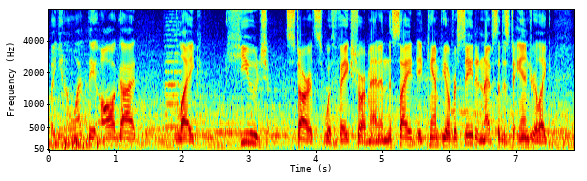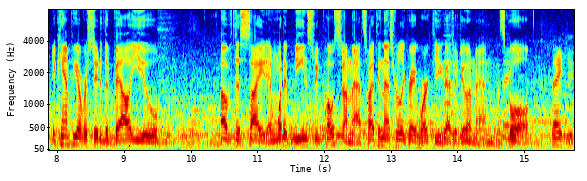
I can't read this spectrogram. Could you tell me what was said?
but you know what? They all got like huge starts with Fake Shore, man. And the site, it can't be overstated. And I've said this to Andrew, like, it can't be overstated the value of the site and what it means to be posted on that. So I think that's really great work that you guys are doing, man. It's cool. Thank you.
